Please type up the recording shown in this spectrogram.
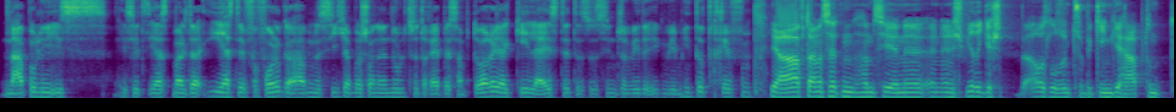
Napoli ist, ist jetzt erstmal der erste Verfolger, haben sich aber schon ein 0 zu 3 bei Sampdoria geleistet, also sind schon wieder irgendwie im Hintertreffen. Ja, auf der anderen Seite haben sie eine, eine schwierige Auslosung zu Beginn gehabt und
